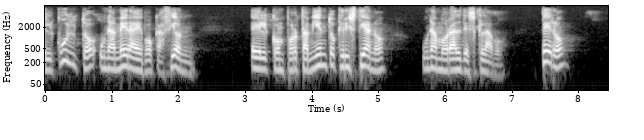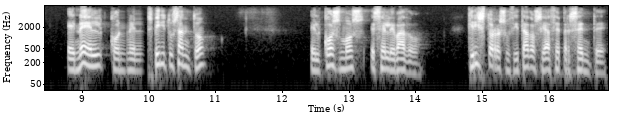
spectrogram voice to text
el culto una mera evocación, el comportamiento cristiano una moral de esclavo. Pero en él, con el Espíritu Santo, el cosmos es elevado, Cristo resucitado se hace presente,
